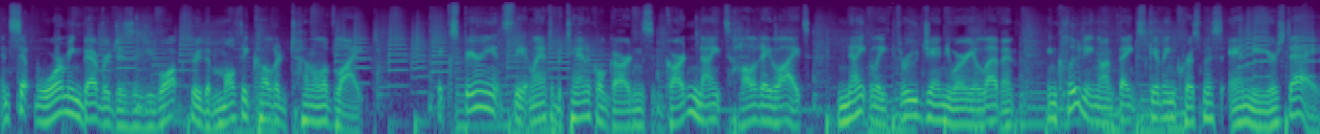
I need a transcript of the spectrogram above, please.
and sip warming beverages as you walk through the multicolored tunnel of light. Experience the Atlanta Botanical Gardens Garden Nights Holiday Lights nightly through January 11th, including on Thanksgiving, Christmas, and New Year's Day.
